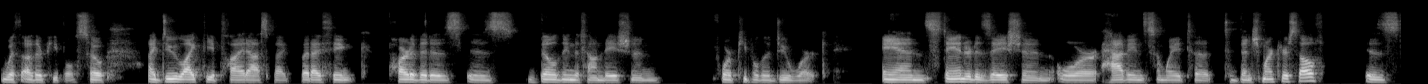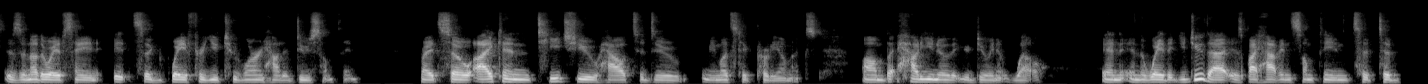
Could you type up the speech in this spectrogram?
with other people. So I do like the applied aspect, but I think part of it is is building the foundation for people to do work and standardization or having some way to, to benchmark yourself is is another way of saying it's a way for you to learn how to do something right? So i can teach you how to do i mean let's take proteomics um, but how do you know that you're doing it well? And, and the way that you do that is by having something to, to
